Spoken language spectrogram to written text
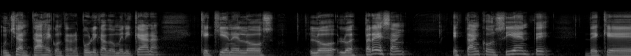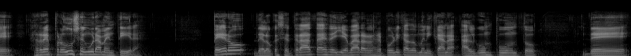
Un chantaje contra la República Dominicana que quienes los, lo, expresan están conscientes de que reproducen una mentira. Pero de lo que se trata es de llevar a la República Dominicana a algún punto de,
